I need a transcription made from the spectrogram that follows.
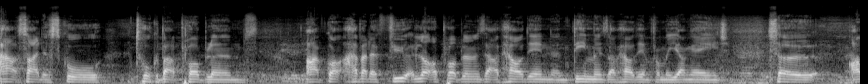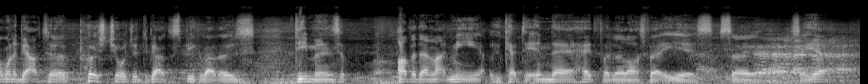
outside of school talk about problems. I've got I've had a few a lot of problems that I've held in and demons I've held in from a young age. So I want to be able to push children to be able to speak about those demons other than like me who kept it in their head for the last 30 years. So so yeah.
